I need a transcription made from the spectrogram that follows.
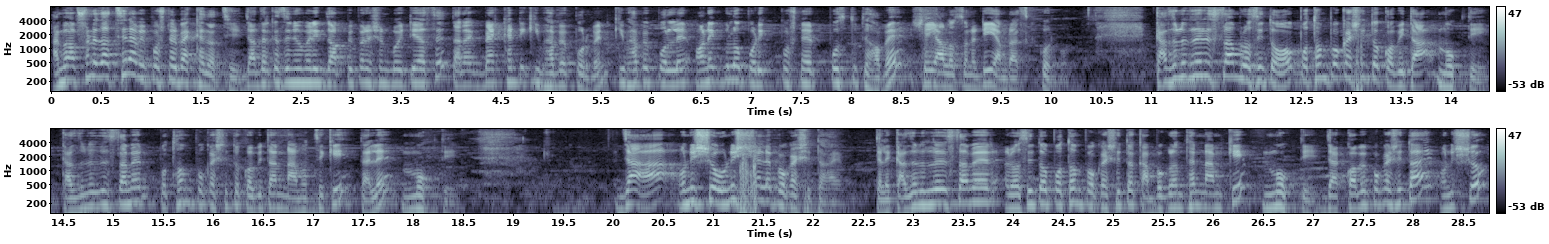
আমি অপশনে যাচ্ছি না, আমি প্রশ্নের ব্যাখ্যা যাচ্ছি। যাদের কাছে নিউমেরিক জব প্রিপারেশন বইটি আছে, তারা ব্যাখ্যাটি কীভাবে পড়বেন, কীভাবে পড়লে অনেকগুলো পরি- প্রশ্নের প্রস্তুতি হবে, সেই আলোচনাটি আমরা আজকে করব। কাজী ইসলাম রচিত প্রথম প্রকাশিত কবিতা মুক্তি। কাজী ইসলামের প্রথম প্রকাশিত কবিতার নাম হচ্ছে কি? তাহলে মুক্তি। যা উনিশশো উনিশ সালে প্রকাশিত হয়। তাহলে কাজী নজরুল ইসলামের রচিত প্রথম প্রকাশিত কাব্যগ্রন্থের নাম কি? মুক্তি। যা কবে প্রকাশিত হয়? উনিশশো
